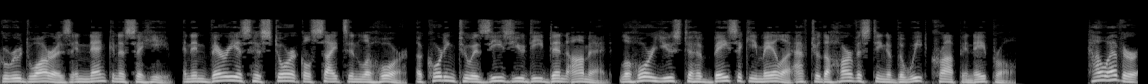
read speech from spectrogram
Gurudwaras in Nankana Sahib, and in various historical sites in Lahore. According to Aziz ud Din Ahmed, Lahore used to have Baisakhi Mela after the harvesting of the wheat crop in April. However,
